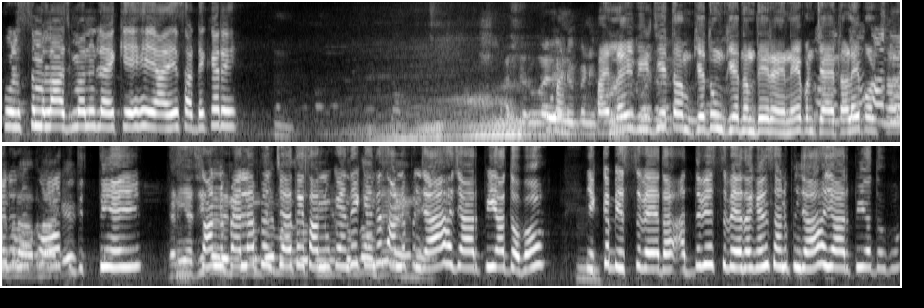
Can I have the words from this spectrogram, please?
ਪੁਲਿਸ ਮੁਲਾਜ਼ਮਾਂ ਨੂੰ ਲੈ ਕੇ ਇਹ ਆਏ ਸਾਡੇ ਘਰੇ। ਪਹਿਲਾਂ ਵੀ ਵੀਰ ਜੀ ਇਹ ਧਮਕੀਆਂ ਧਮਕੀਆਂ ਦਿੰਦੇ ਰਹੇ ਨੇ ਪੰਚਾਇਤ ਵਾਲੇ ਪੁਲਿਸ ਵਾਲੇ ਬੁਲਾ ਬੁਲਾ ਕੇ। ਦਿੱਤੀਆਂ ਜੀ। ਅਸੀਂ ਸਾਨੂੰ ਪਹਿਲਾਂ ਪੰਚਾਇਤ ਸਾਨੂੰ ਕਹਿੰਦੇ ਕਹਿੰਦੇ ਸਾਨੂੰ 50000 ਰੁਪਇਆ ਦੇਵੋ। ਇੱਕ ਵਿਸਵੇ ਦਾ ਅੱਧ ਵਿਸਵੇ ਦਾ ਕਹਿੰਦੇ ਸਾਨੂੰ 50000 ਰੁਪਇਆ ਦੇਵੋ।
